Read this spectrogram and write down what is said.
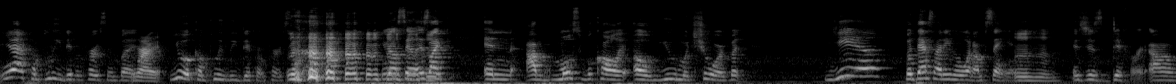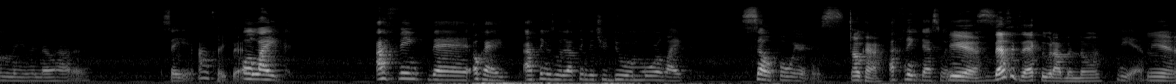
you're not a completely different person, but Right. you a completely different person. you know what I'm saying? It's like, and I, most people call it, oh, you matured, but yeah, but that's not even what I'm saying. Mm-hmm. It's just different. I don't even know how to say it. I'll take that. Or like, I think that okay, I think it's what I think that you're doing more like self awareness. okay. I think that's what. Yeah, It is. that's exactly what I've been doing. yeah, Yeah,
